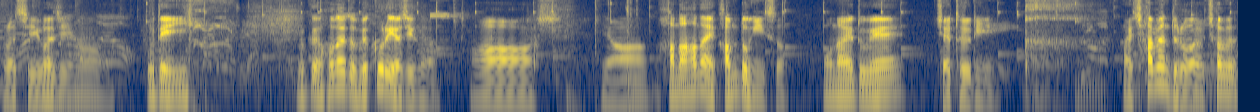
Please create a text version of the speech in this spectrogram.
그렇지 이거지. 어. 거예요. 9대2 그 호날두 몇 골이야 지금? 와, 씨. 야 하나하나에 감동이 있어. 호날두의 제트리. 아니 차면 들어가요. 차면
